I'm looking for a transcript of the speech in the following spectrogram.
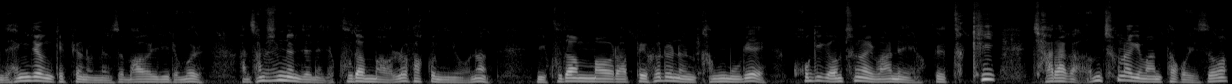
이제 행정 개편 오면서 마을 이름을 한 30년 전에 이제 구단 마을로 바꾼 이유는 이 구단 마을 앞에 흐르는 강물에 고기가 엄청나게 많아요. 특히 자라가 엄청나게 많다고 해서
